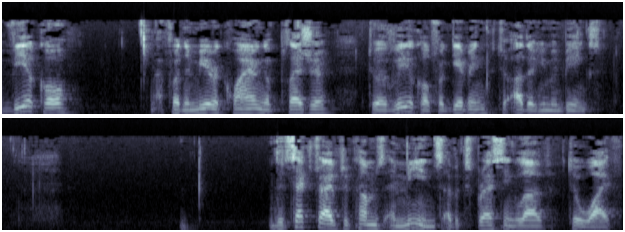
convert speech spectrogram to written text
vehicle for the mere acquiring of pleasure to a vehicle for giving to other human beings. The sex drive becomes a means of expressing love to a wife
